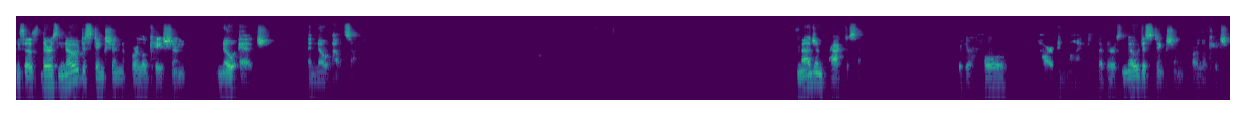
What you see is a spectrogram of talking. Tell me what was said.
He says, There is no distinction or location, no edge, and no outside. Imagine practicing with your whole heart and mind that there is no distinction or location,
